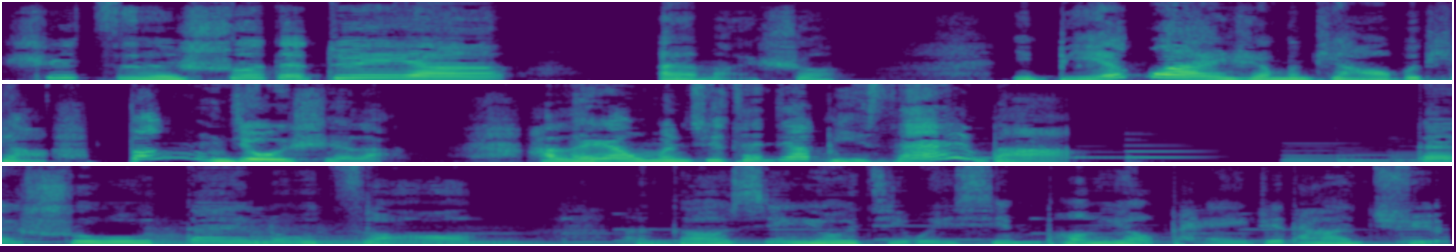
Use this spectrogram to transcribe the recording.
狮子说的对呀。艾玛说：“你别管什么跳不跳，蹦就是了。好了，让我们去参加比赛吧。”袋鼠带路走，很高兴有几位新朋友陪着他去。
